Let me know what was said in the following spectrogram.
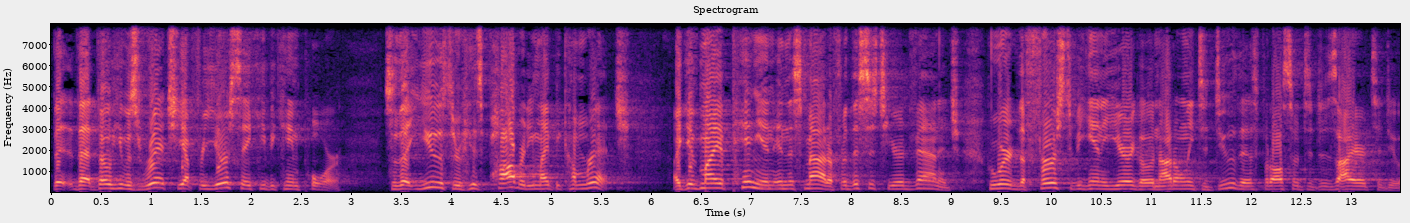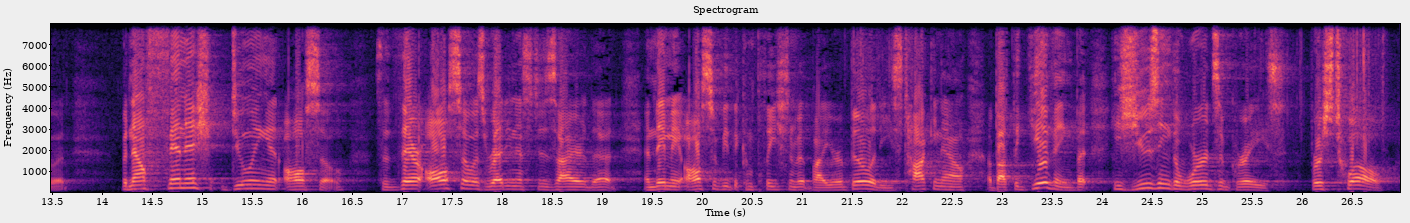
that, that though he was rich, yet for your sake he became poor, so that you through his poverty might become rich. I give my opinion in this matter, for this is to your advantage, who were the first to begin a year ago, not only to do this, but also to desire to do it. But now finish doing it also, so that there also is readiness to desire that, and they may also be the completion of it by your ability. He's talking now about the giving, but he's using the words of grace. Verse 12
